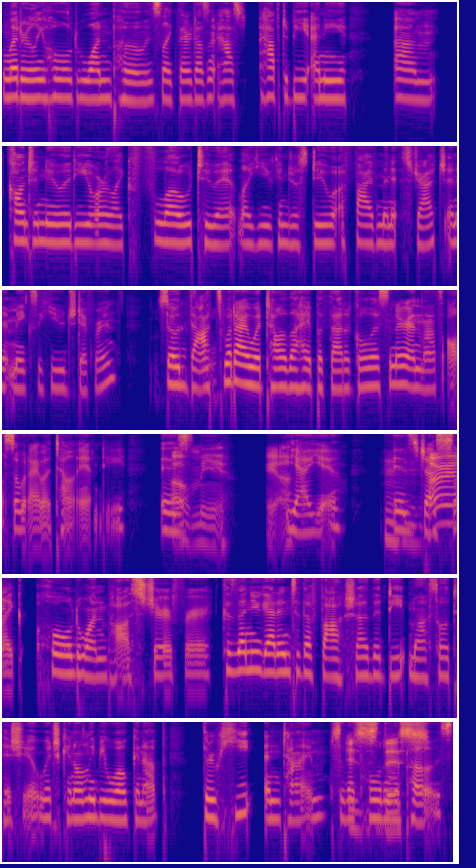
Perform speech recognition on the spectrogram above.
literally hold one pose. Like there doesn't has have to be any um continuity or like flow to it. Like you can just do a 5-minute stretch and it makes a huge difference. So that's cool. what I would tell the hypothetical listener, and that's also what I would tell Andy. Is Oh me. Yeah. yeah, you is Mhm. just Alright. like hold one posture for because then you get into the fascia, the deep muscle tissue, which can only be woken up through heat and time. So that's Is holding this- a pose.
